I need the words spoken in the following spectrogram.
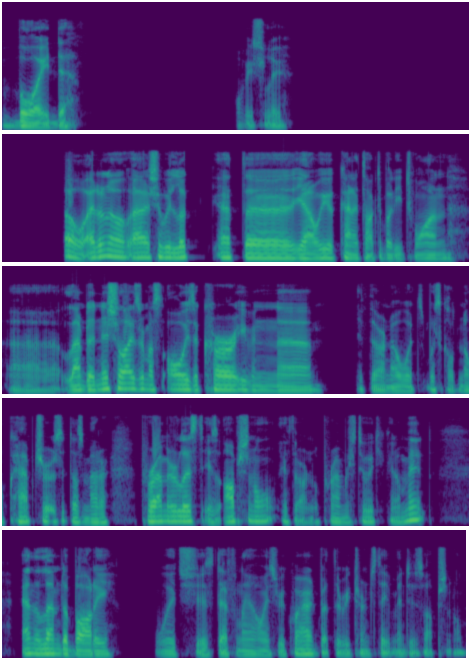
void, obviously. Oh, I don't know. Uh, should we look at the, yeah, we kind of talked about each one. Uh, lambda initializer must always occur even uh, if there are no what's, what's called no captures, it doesn't matter. Parameter list is optional. If there are no parameters to it, you can omit. And the lambda body, which is definitely always required, but the return statement is optional.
